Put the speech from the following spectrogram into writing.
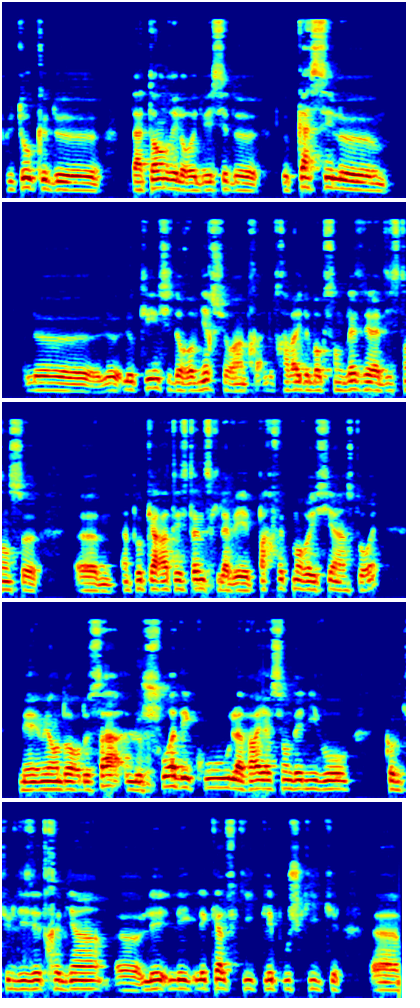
plutôt que de d'attendre, il aurait dû essayer de, de casser le, le, le, clinch et de revenir sur un le travail de boxe anglaise dès la distance un peu karaté stance qu'il avait parfaitement réussi à instaurer. Mais, mais, en dehors de ça, le choix des coups, la variation des niveaux, comme tu le disais très bien, euh, les, les, les, calf kicks, les push kicks, euh,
